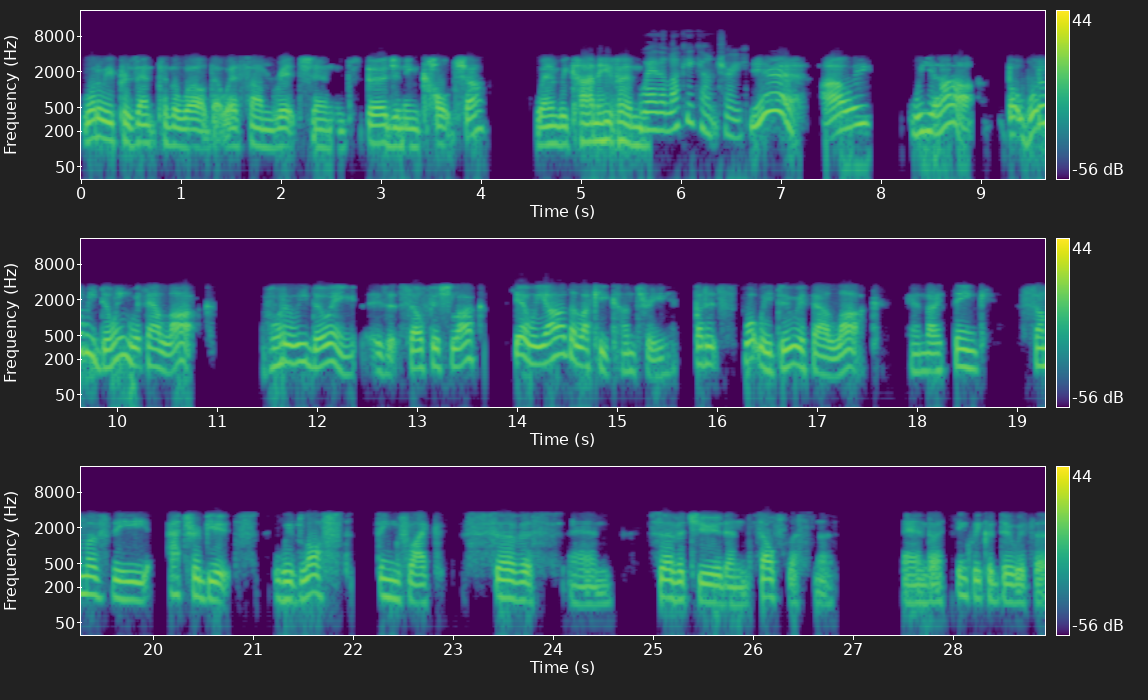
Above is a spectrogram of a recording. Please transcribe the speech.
what do we present to the world? That we're some rich and burgeoning culture when we can't even. We're the lucky country. Yeah, are we? We are. But what are we doing with our luck? What are we doing? Is it selfish luck? Yeah, we are the lucky country, but it's what we do with our luck. And I think some of the attributes we've lost, things like service and servitude and selflessness. And I think we could do with a,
